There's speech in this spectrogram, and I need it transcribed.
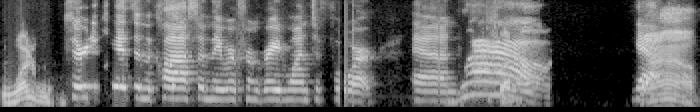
One. thirty kids in the class, and they were from grade one to four. And wow. yeah, Wow.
